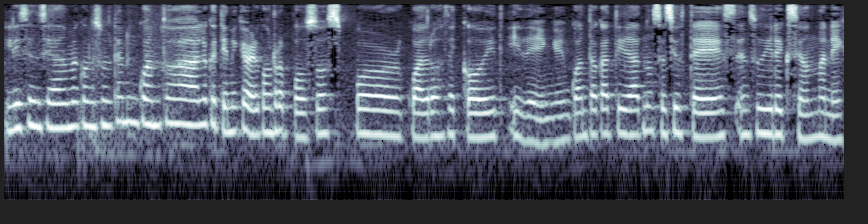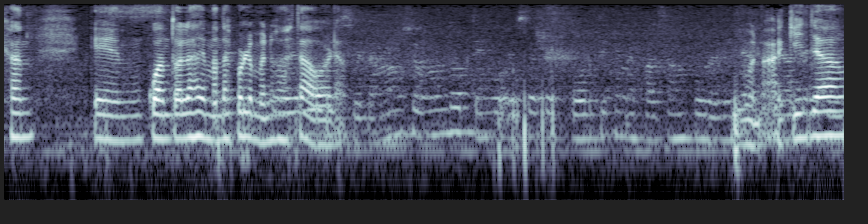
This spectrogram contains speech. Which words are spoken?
Licenciada, me consultan en cuanto a lo que tiene que ver con reposos por cuadros de COVID y dengue. En cuanto a cantidad, no sé si ustedes en su dirección manejan en cuanto a las demandas, por lo menos hasta ahora. Bueno, aquí ya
